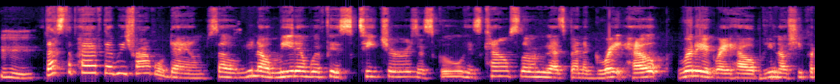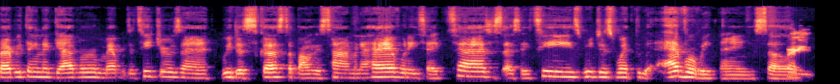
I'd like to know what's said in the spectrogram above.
Mm-hmm. That's the path that we traveled down. So, you know, meeting with his teachers at school, his counselor, who has been a great help, really a great help. You know, she put everything together, met with the teachers, and we discussed about his time and a half when he take tests, SATs. We just went through everything. So right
